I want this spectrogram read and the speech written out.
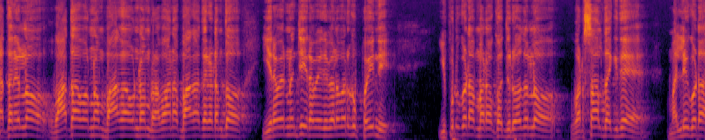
గత నెలలో వాతావరణం బాగా ఉండడం రవాణా బాగా జరగడంతో ఇరవై నుంచి ఇరవై ఐదు వేల వరకు పోయింది. ఇప్పుడు కూడా మరో కొద్ది రోజుల్లో వర్షాలు తగ్గితే మళ్ళీ కూడా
